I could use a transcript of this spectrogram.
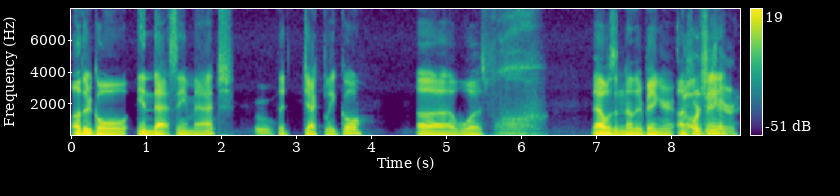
other goal in that same match. Ooh. The Jack Blake goal uh was that was another banger. Unfortunately, Oh, banger.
